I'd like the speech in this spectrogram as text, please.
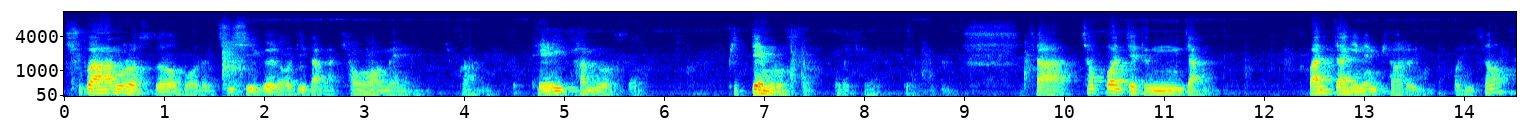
추가함으로써 뭐를 지식을 어디다가 경험에 추가함으로써 대입함으로써 빗댐으로써 이렇게. 자, 첫 번째 등장. 반짝이는 별의 어디서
